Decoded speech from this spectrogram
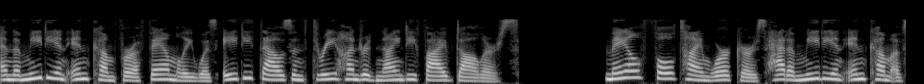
and the median income for a family was $80,395. Male full-time workers had a median income of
